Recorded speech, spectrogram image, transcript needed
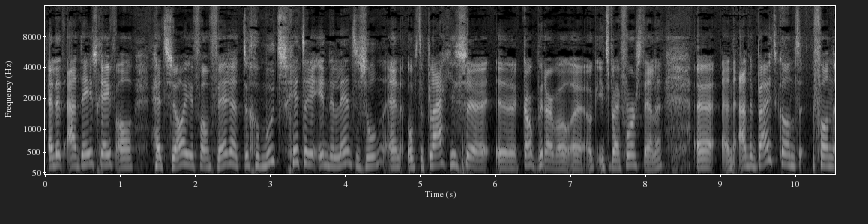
En het AD schreef al... het zal je van verre tegemoet schitteren in de lentezon. En op de plaatjes kan ik me daar wel ook iets bij voorstellen. en aan de buitenkant van,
